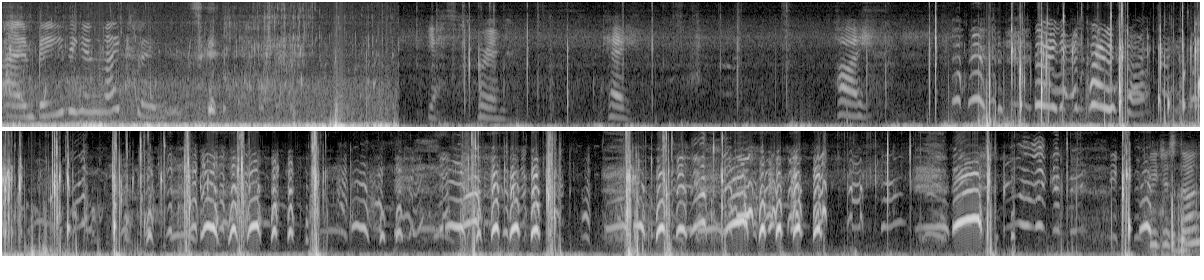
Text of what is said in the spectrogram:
I'm bathing in my clothes. just done?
